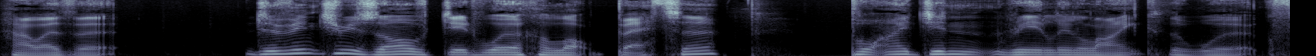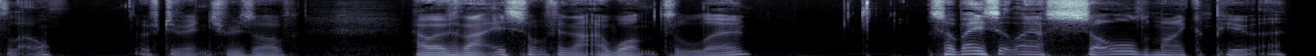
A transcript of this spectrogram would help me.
However, DaVinci Resolve did work a lot better, but I didn't really like the workflow of DaVinci Resolve. However, that is something that I want to learn. So basically, I sold my computer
